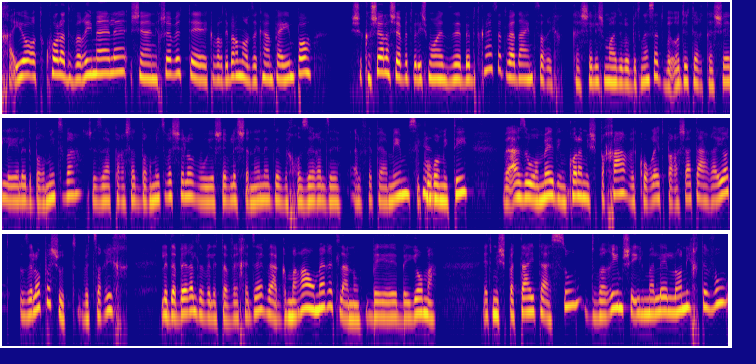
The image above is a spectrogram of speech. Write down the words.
חיות, כל הדברים האלה, שאני חושבת, אה, כבר דיברנו על זה כמה פעמים פה, שקשה לשבת ולשמוע את זה בבית כנסת ועדיין צריך. קשה לשמוע את זה בבית כנסת, ועוד יותר קשה לילד בר מצווה, שזה הפרשת בר מצווה שלו, והוא יושב לשנן את זה וחוזר על זה אלפי פעמים, סיפור כן. אמיתי, ואז הוא עומד עם כל המשפחה וקורא את פרשת האריות. זה לא פשוט, וצריך לדבר על זה ולתווך את זה, והגמרא אומרת לנו ב- ביומא, את משפטיי תעשו, דברים שאלמלא לא נכתבו,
